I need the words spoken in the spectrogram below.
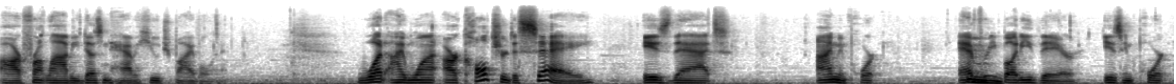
our front lobby doesn't have a huge Bible in it. What I want our culture to say is that I'm important. Hmm. Everybody there is important.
